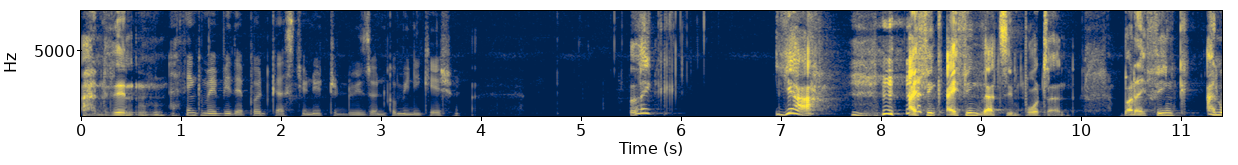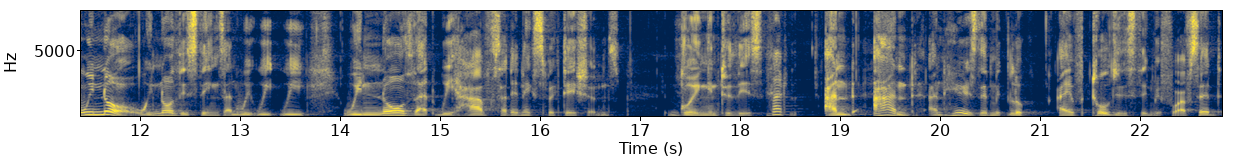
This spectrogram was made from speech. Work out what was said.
and then, mhm. I think maybe the podcast you need to do is on communication. like yeah i think i think that's important But I think, and we know, we know these things, and we, we, we, we know that we have certain expectations going into this. But- and and and here is the look. I've told you this thing before. I've said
